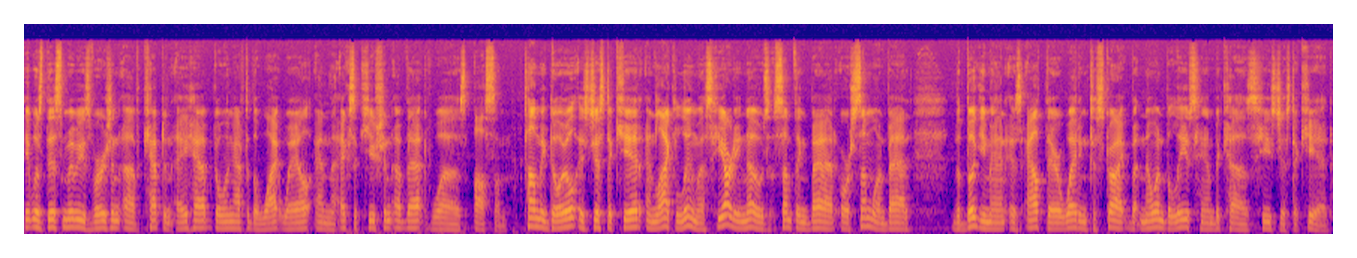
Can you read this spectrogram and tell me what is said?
It was this movie's version of Captain Ahab going after the white whale, and the execution of that was awesome. Tommy Doyle is just a kid, and like Loomis, he already knows something bad or someone bad the boogeyman is out there waiting to strike, but no one believes him because he's just a kid.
